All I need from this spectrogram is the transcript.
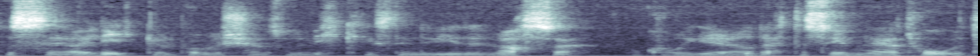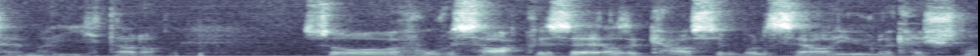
så ser jeg likevel på meg selv som det viktigste individet i universet. Å korrigere dette synet er et hovedtema i Gita. da. Så hovedsakelig så altså Hva symboliserer Arjuna Krishna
